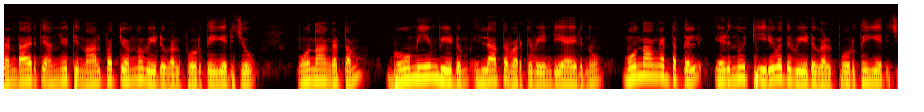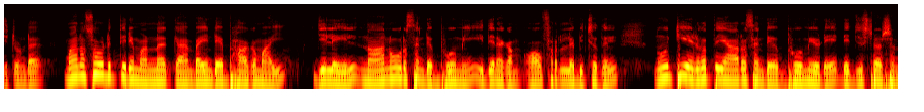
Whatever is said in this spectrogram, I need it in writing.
രണ്ടായിരത്തി അഞ്ഞൂറ്റി നാൽപ്പത്തി ഒന്ന് വീടുകൾ പൂർത്തീകരിച്ചു. മൂന്നാം ഘട്ടം ഭൂമിയും വീടും ഇല്ലാത്തവർക്ക് വേണ്ടിയായിരുന്നു. മൂന്നാം ഘട്ടത്തിൽ എഴുന്നൂറ്റി ഇരുപത് വീടുകൾ പൂർത്തീകരിച്ചിട്ടുണ്ട്. മനസ്സോടിത്തിരി മണ്ണ് ക്യാമ്പയിന്റെ ഭാഗമായി ജില്ലയിൽ നാനൂറ് സെന്റ് ഭൂമി ഇതിനകം ഓഫർ ലഭിച്ചതിൽ നൂറ്റി എഴുപത്തിയാറ് സെന്റ് ഭൂമിയുടെ രജിസ്ട്രേഷൻ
